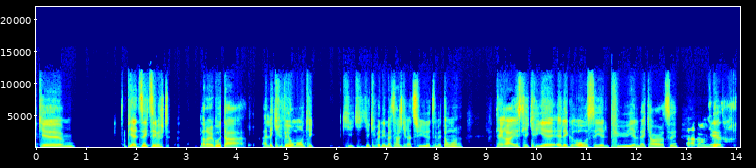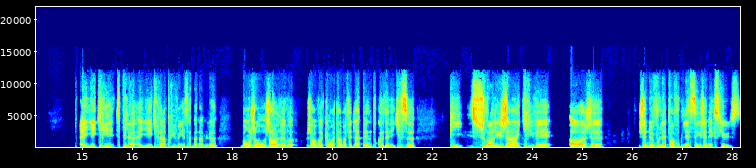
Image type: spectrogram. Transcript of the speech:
que. Euh, puis elle disait que, tu sais, pendant un bout, elle, écrivait au monde qui, qui, écrivait des messages gratuits. Là, mettons, euh, Thérèse qui écrit euh, Elle est grosse et elle pue et elle m'écœure. Tu sais. Oh mon Dieu! elle y écrit, puis là, elle y écrivait en privé, cette madame-là. Bonjour, genre, euh, genre, votre commentaire m'a fait de la peine, pourquoi vous avez écrit ça? Puis souvent, les gens écrivaient Ah, je, je ne voulais pas vous blesser, je m'excuse.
